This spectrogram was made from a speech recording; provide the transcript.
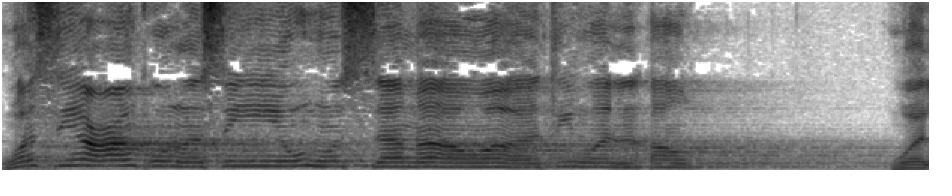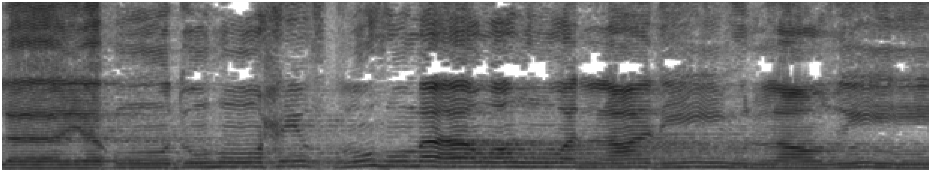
وسع كرسيه السماوات والأرض ولا يؤوده حفظهما وهو العلي العظيم.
